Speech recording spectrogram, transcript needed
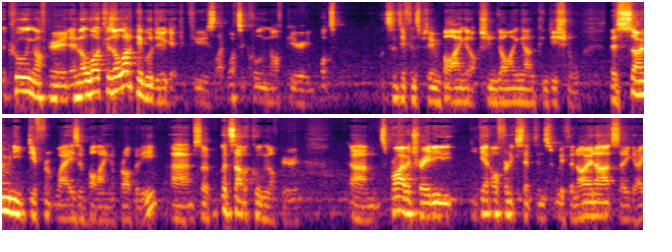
A cooling off period. And a lot because a lot of people do get confused. Like, what's a cooling off period? What's what's the difference between buying at auction, going unconditional? There's so many different ways of buying a property. Um, so let's start with cooling off period. Um, it's a private treaty. You get offer and acceptance with an owner. So you go,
